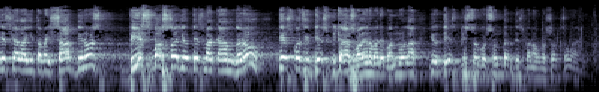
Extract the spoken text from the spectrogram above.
यसका लागि तपाईँ साथ दिनुहोस्। बिस वर्ष यो देशमा काम गरौँ त्यसपछि देश विकास भएन भने भन्नुहोला यो देश विश्वको सुन्दर देश बनाउन सक्छौँ हामी।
